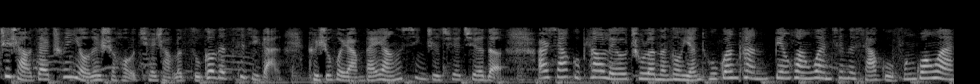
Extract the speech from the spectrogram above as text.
至少在春游的时候缺少了足够的刺激感，可是会让白羊兴致缺缺的。而峡谷漂流除了能够沿途观看变幻万千的峡谷风光外，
